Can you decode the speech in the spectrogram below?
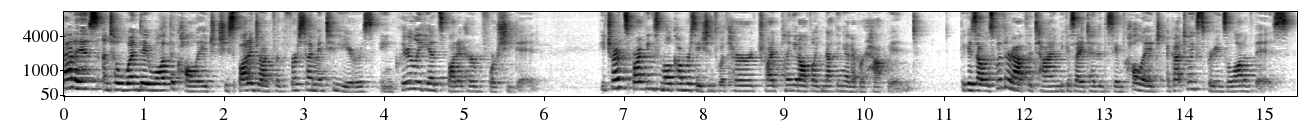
That is, until one day while at the college, she spotted John for the first time in two years, and clearly he had spotted her before she did. He tried sparking small conversations with her, tried playing it off like nothing had ever happened. Because I was with her half the time, because I attended the same college, I got to experience a lot of this.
